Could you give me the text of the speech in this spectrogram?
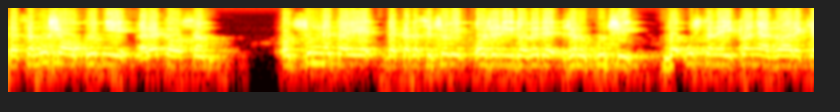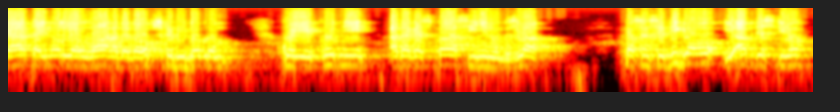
kad sam ušao kod nje, rekao sam, od sunneta je da kada se čovjek oženi i dovede ženu kući, da ustane i klanja dva rekiata i moli Allaha da ga obskrbi dobrom koji je kod nje, a da ga spasi njenog zla. Pa sam se digao i abdestio,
